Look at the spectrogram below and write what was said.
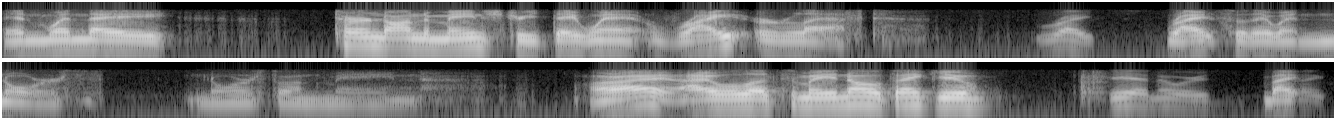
and when they turned onto Main Street, they went right or left? Right. Right. So they went north, north on Maine. All right, I will let somebody know. Thank you. Yeah, no worries. Bye. Thanks.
